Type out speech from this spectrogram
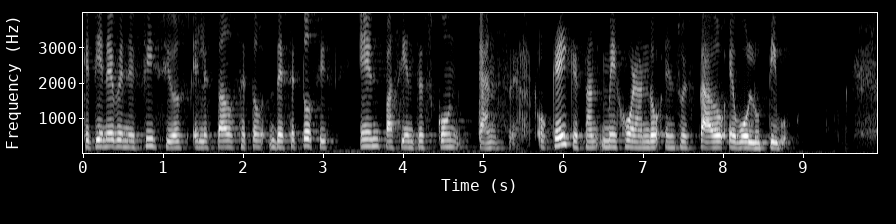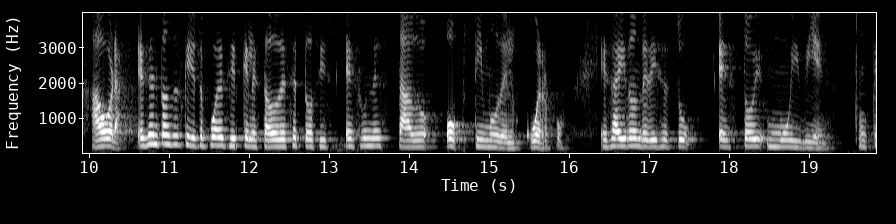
que tiene beneficios el estado de cetosis en pacientes con cáncer, ¿ok? Que están mejorando en su estado evolutivo. Ahora, es entonces que yo te puedo decir que el estado de cetosis es un estado óptimo del cuerpo. Es ahí donde dices tú, estoy muy bien, ¿ok?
